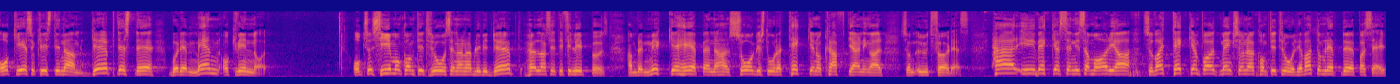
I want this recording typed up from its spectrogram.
och Jesu Kristi namn, döptes de, både män och kvinnor. Också Simon kom till tro sedan han hade blivit döpt, höll han sig till Filippus. Han blev mycket häpen när han såg de stora tecken och kraftgärningar som utfördes. Här i väckelsen i Samaria så var ett tecken på att människorna kom till tro, det var att de lät döpa sig.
